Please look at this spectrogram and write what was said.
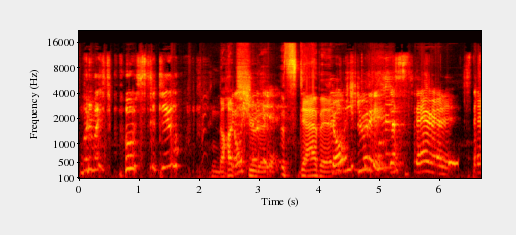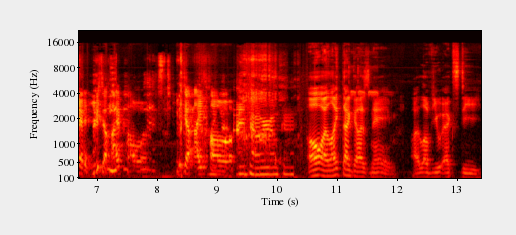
What am I supposed to do? Not Don't shoot, shoot it. it. Stab it. Don't shoot it. Just stare at it. Stare. Use your eye power. Use your eye power. Eye power, okay. Oh, I like that guy's name. I love you, XD.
